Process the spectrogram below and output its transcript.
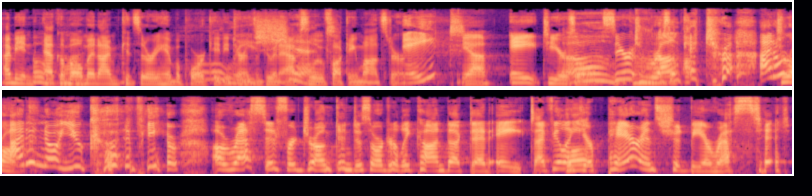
I mean, oh, at the moment, I'm considering him a poor kid. He Holy turns into an shit. absolute fucking monster. Eight? Yeah. Eight years old. Oh, Seriously. Drunk, dr- I don't. Drunk. I didn't know you could be arrested for drunk and disorderly conduct at eight. I feel like Well- your parents should be arrested.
